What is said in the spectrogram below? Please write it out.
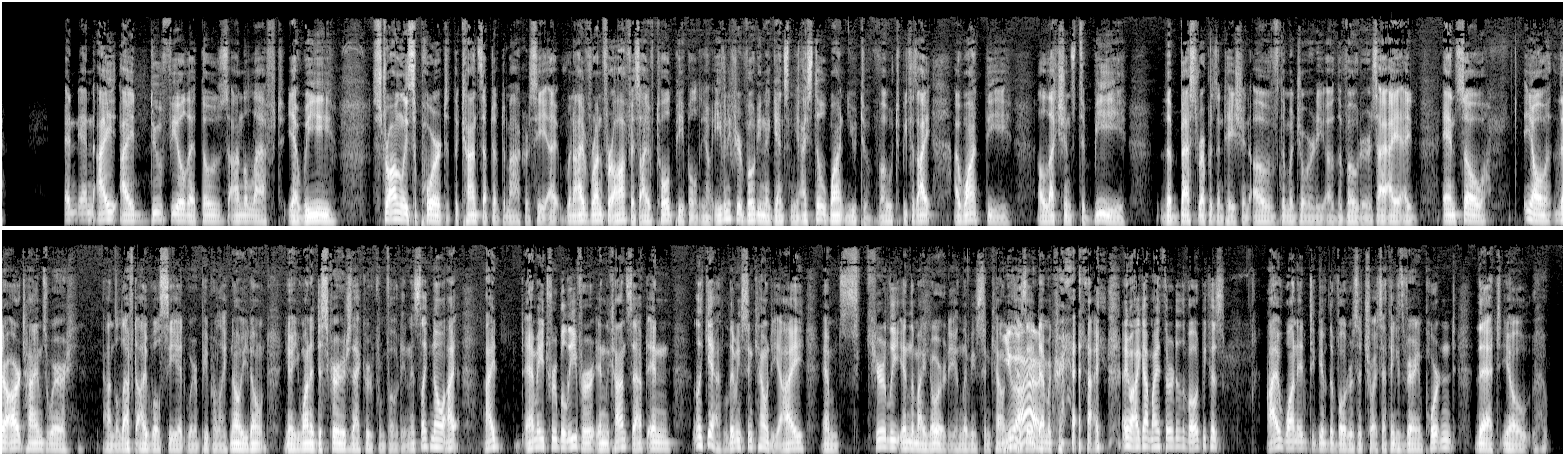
and and I I do feel that those on the left, yeah, we strongly support the concept of democracy. I, when I've run for office, I've told people, you know, even if you're voting against me, I still want you to vote because I I want the elections to be the best representation of the majority of the voters. I, I, I and so you know there are times where on the left I will see it where people are like, no, you don't, you know, you want to discourage that group from voting. And it's like, no, I I am a true believer in the concept and like yeah, Livingston County, I am securely in the minority in Livingston County You as are. a Democrat. I you know I got my third of the vote because I wanted to give the voters a choice. I think it's very important that you know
